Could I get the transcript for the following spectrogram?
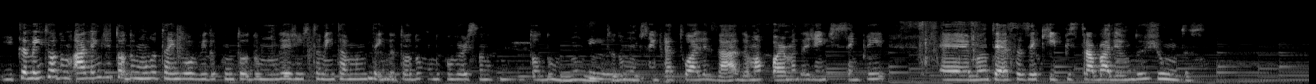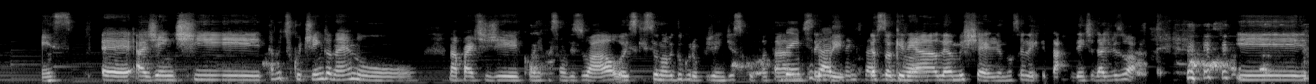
E também todo, além de todo mundo estar tá envolvido com todo mundo, e a gente também está mantendo uhum. todo mundo conversando com todo mundo, Sim. todo mundo sempre atualizado. É uma forma da gente sempre é, manter essas equipes trabalhando juntas. É, a gente estava discutindo, né, no, na parte de comunicação visual. Eu esqueci o nome do grupo, gente, desculpa, tá? Identidade, não sei ler. Eu sou que nem a Lea Michelle, não sei ler. Tá, identidade visual. e,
